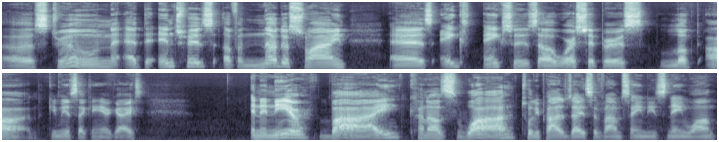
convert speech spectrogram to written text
uh, strewn at the entrance of another shrine as anxious uh, worshippers looked on. Give me a second here, guys. In a nearby Kanazawa, totally apologize if I'm saying these name wrong,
